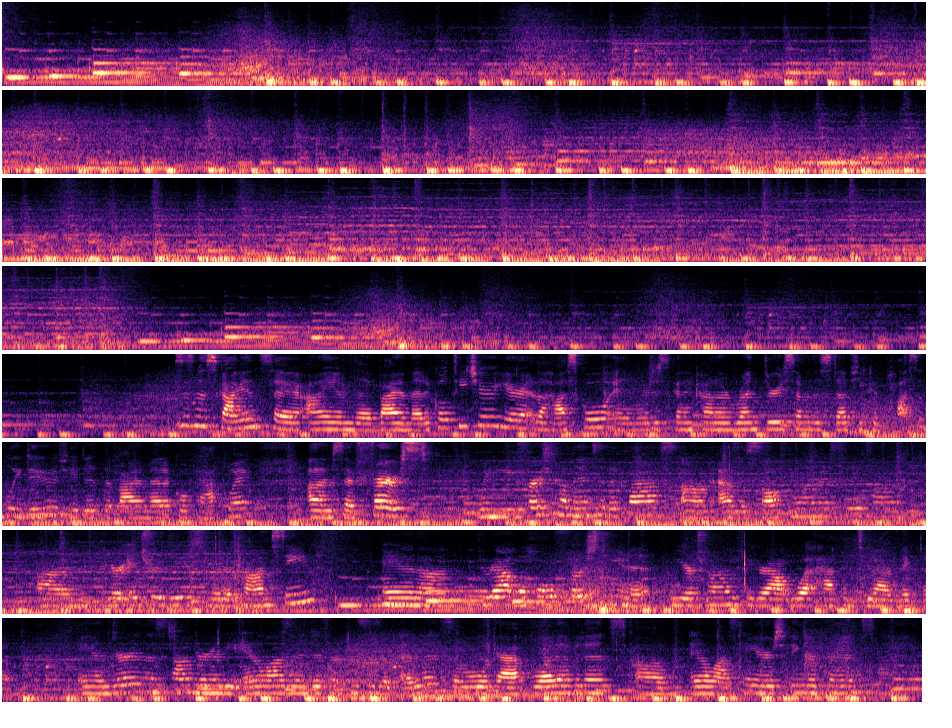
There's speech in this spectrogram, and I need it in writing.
うん This is Ms. Scoggins, so I am the biomedical teacher here at the high school, and we're just going to kind of run through some of the stuff you could possibly do if you did the biomedical pathway. Um, so first, when you first come into the class um, as a sophomore most of the time, um, you're introduced with a crime scene, and um, throughout the whole first unit, we are trying to figure out what happened to our victim. And during this time, you're going to be analyzing different pieces of evidence. So we'll look at blood evidence, um, analyze hairs, fingerprints,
